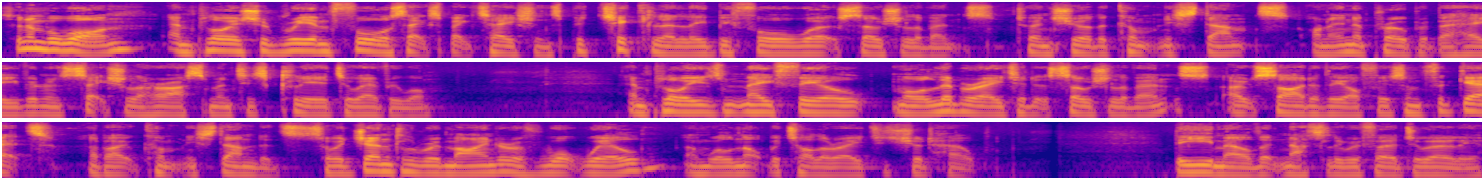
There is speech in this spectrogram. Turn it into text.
So, number one, employers should reinforce expectations, particularly before work social events, to ensure the company's stance on inappropriate behaviour and sexual harassment is clear to everyone. Employees may feel more liberated at social events outside of the office and forget about company standards, so a gentle reminder of what will and will not be tolerated should help the email that Natalie referred to earlier.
